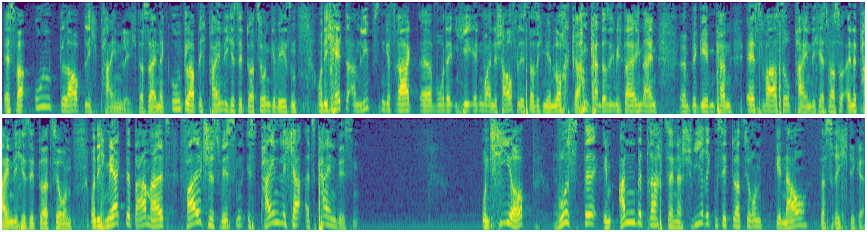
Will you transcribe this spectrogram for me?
Es war unglaublich peinlich. Das sei eine unglaublich peinliche Situation gewesen. Und ich hätte am liebsten gefragt, äh, wo denn hier irgendwo eine Schaufel ist, dass ich mir ein Loch graben kann, dass ich mich da hinein äh, begeben kann. Es war so peinlich. Es war so eine peinliche Situation. Und ich merkte damals, falsches Wissen ist peinlicher als kein Wissen. Und Hiob wusste im Anbetracht seiner schwierigen Situation genau das Richtige.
